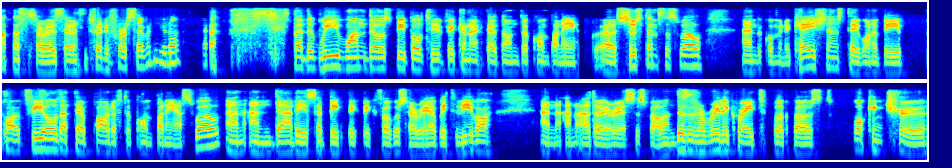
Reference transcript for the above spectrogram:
not necessarily seven 24/7, you know. but we want those people to be connected on the company uh, systems as well and the communications. They want to be feel that they're part of the company as well, and and that is a big, big, big focus area with Viva and and other areas as well. And this is a really great blog post walking through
